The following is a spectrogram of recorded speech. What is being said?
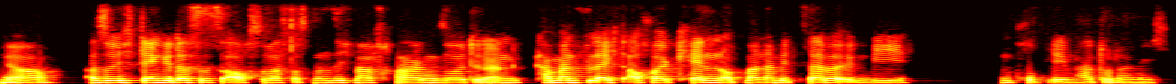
ja, also ich denke, das ist auch sowas, was man sich mal fragen sollte. Dann kann man vielleicht auch erkennen, ob man damit selber irgendwie ein Problem hat oder nicht.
